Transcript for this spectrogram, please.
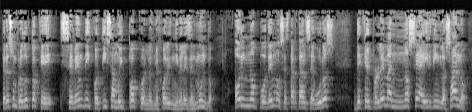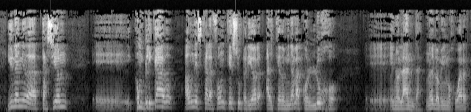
pero es un producto que se vende y cotiza muy poco en los mejores niveles del mundo. Hoy no podemos estar tan seguros de que el problema no sea Irving Lozano y un año de adaptación eh, complicado a un escalafón que es superior al que dominaba con lujo eh, en Holanda. No es lo mismo jugar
